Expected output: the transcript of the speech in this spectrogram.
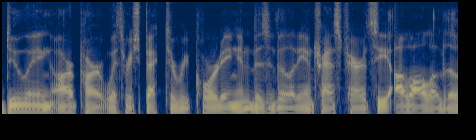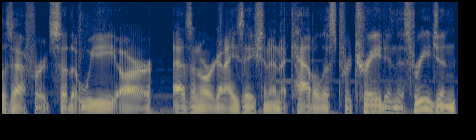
doing our part with respect to reporting and visibility and transparency of all of those efforts so that we are, as an organization and a catalyst for trade in this region,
